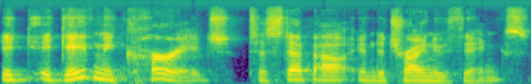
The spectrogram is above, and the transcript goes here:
it, it gave me courage to step out and to try new things.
